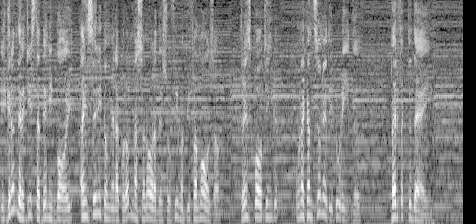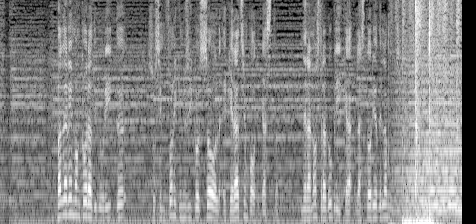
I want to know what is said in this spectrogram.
Il grande regista Danny Boyle ha inserito nella colonna sonora del suo film più famoso, Transpotting, una canzone di Lou Reed, Perfect Day. Parleremo ancora di Lou Reed su Symphonic Musical Soul e Keration Podcast nella nostra rubrica La storia della musica.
